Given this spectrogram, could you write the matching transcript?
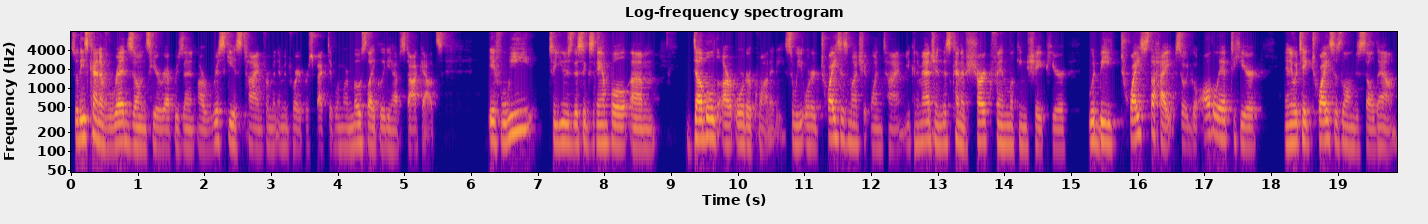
So these kind of red zones here represent our riskiest time from an inventory perspective when we're most likely to have stock outs. If we, to use this example, um, doubled our order quantity, so we ordered twice as much at one time, you can imagine this kind of shark fin looking shape here would be twice the height. So it would go all the way up to here, and it would take twice as long to sell down.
